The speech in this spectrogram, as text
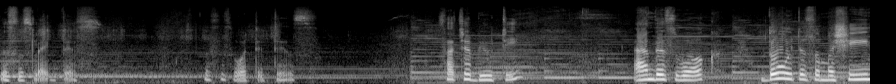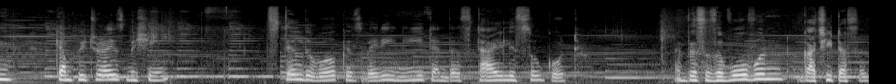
this is like this this is what it is such a beauty and this work though it is a machine computerized machine still the work is very neat and the style is so good. And this is a woven gachi tussar.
